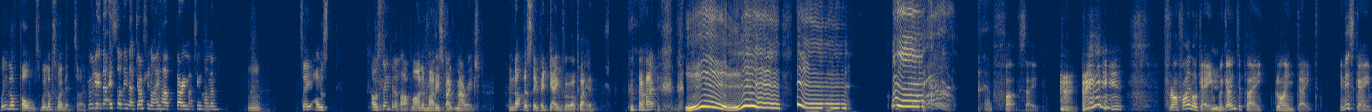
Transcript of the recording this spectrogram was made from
We love pools. We love swimming. So. We do. That is something that Josh and I have very much in common. Mm. See, I was, I was thinking about mine and Maddie's fake marriage, not the stupid games we were playing. right? Fuck's sake. For our final game, we're going to play Blind Date. In this game,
